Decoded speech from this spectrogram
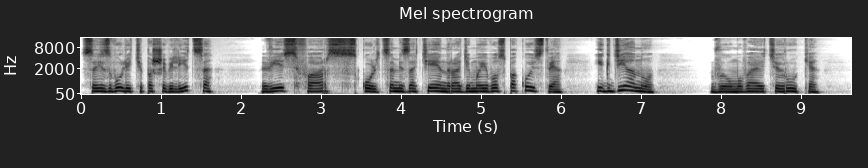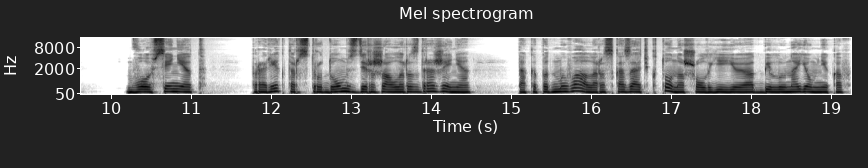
«Соизволите пошевелиться?» Весь фарс с кольцами затеян ради моего спокойствия. И где оно? Вы умываете руки». «Вовсе нет». Проректор с трудом сдержал раздражение. Так и подмывало рассказать, кто нашел ее и отбил у наемников.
